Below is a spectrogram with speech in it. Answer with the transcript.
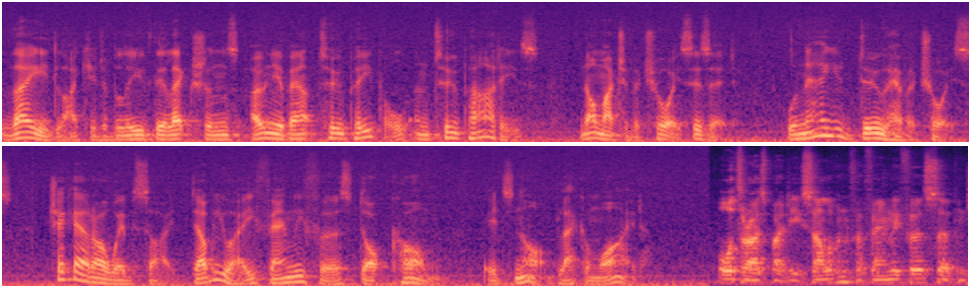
They'd like you to believe the election's only about two people and two parties. Not much of a choice, is it? Well, now you do have a choice. Check out our website, wafamilyfirst.com. It's not black and white. Authorised by D. Sullivan for Family First Serpentine.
